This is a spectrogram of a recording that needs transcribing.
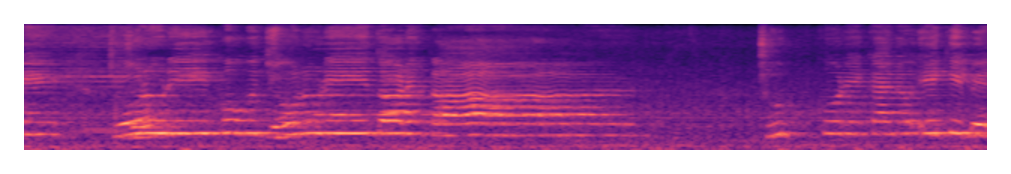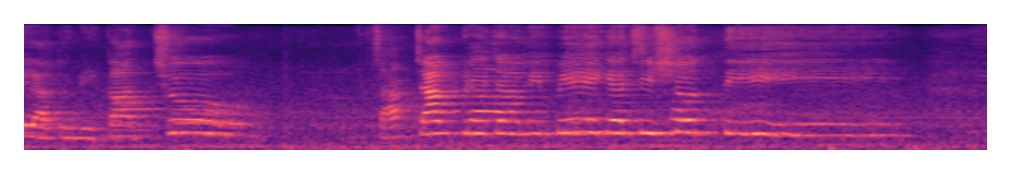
জরুরি, খুব জরুরি দরকার। চুপ করে কেন একই বেলা তুমি কাঁদছো? চাকরিটা আমি পেয়ে গেছি সত্যি।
